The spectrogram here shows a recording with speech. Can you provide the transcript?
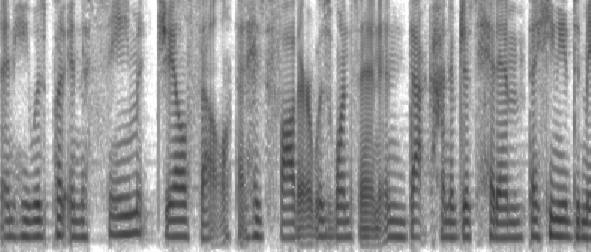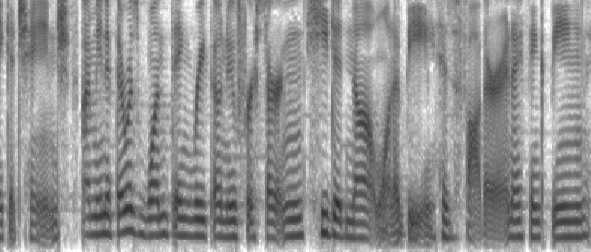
and he was put in the same jail cell that his father was once in. And that kind of just hit him that he needed to make a change. I mean, if there was one thing Rico knew for certain, he did not want to be his father. And I think being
